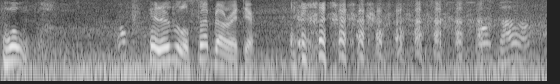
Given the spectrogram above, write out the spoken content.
Whoa. Hey, there's a little step down right there. Oh,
